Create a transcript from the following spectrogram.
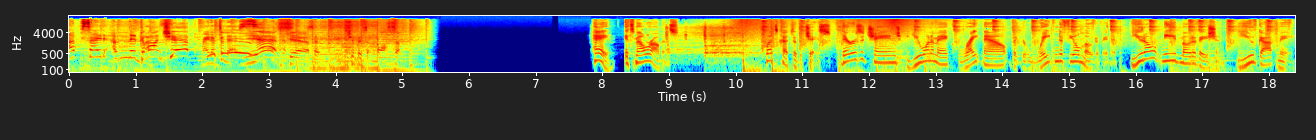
upside of midlife. Come on, Chip. Right after this. Yes. Chip. Chip is awesome. Hey, it's Mel Robbins. Let's cut to the chase. There is a change you want to make right now, but you're waiting to feel motivated. You don't need motivation. You've got me.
